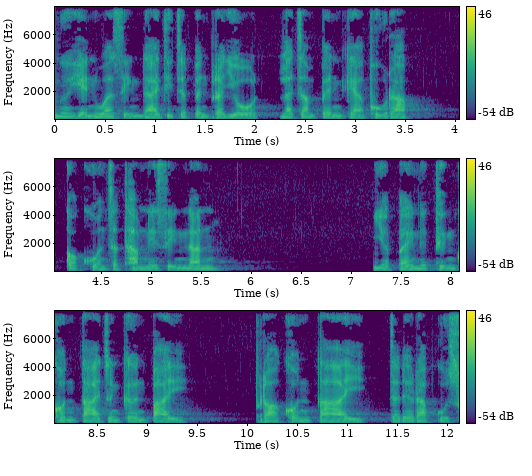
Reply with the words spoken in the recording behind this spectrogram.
เมื่อเห็นว่าสิ่งใดที่จะเป็นประโยชน์และจำเป็นแก่ผู้รับ ก็ควรจะทำในสิ่งนั้น อย่าไปนึกถึงคนตายจนเกินไป เพราะคนตายจะได้รับกุศ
